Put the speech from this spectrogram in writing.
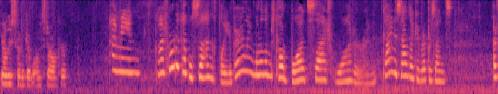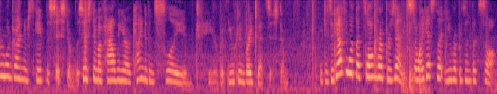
you're at least gonna get one stalker. I mean, I've heard a couple songs played. Apparently, one of them is called Blood Slash Water, and it kind of sounds like it represents everyone trying to escape the system. The system of how we are kind of enslaved here, but you can break that system. Which is exactly what that song represents, so I guess that you represent that song.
